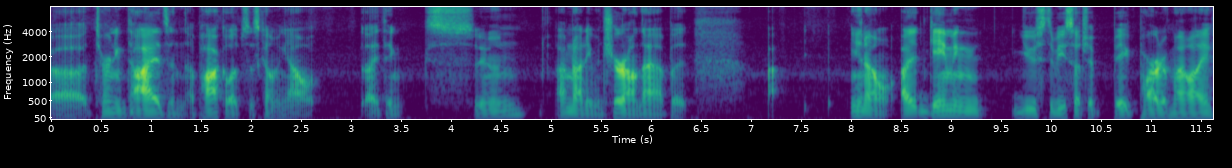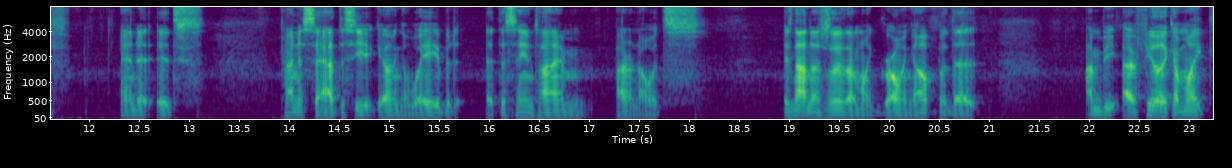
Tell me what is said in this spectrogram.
uh, Turning Tides and Apocalypse is coming out, I think, soon. I'm not even sure on that, but, uh, you know, I, gaming used to be such a big part of my life, and it, it's kind of sad to see it going away. But at the same time, I don't know. It's it's not necessarily that I'm like growing up, but that I'm be I feel like I'm like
